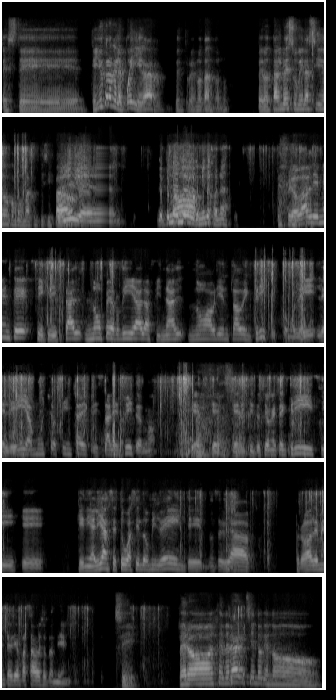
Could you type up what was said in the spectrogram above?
Este, que yo creo que le puede llegar dentro de no tanto, ¿no? Pero tal vez hubiera sido como más anticipado. Bolivia. Depende de No. lo que recomiende Jonás. Probablemente si Cristal no perdía la final, no habría entrado en crisis, como leí, le leía a muchos hinchas de Cristal en Twitter, ¿no? Que, el- que- que la institución está en crisis, que, que ni Alianza estuvo así el 2020, entonces ya probablemente habría pasado eso también. Sí. Pero en general siento que no,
